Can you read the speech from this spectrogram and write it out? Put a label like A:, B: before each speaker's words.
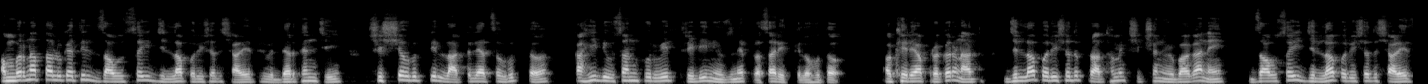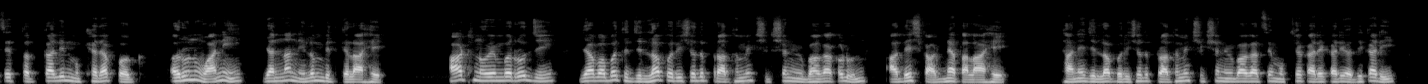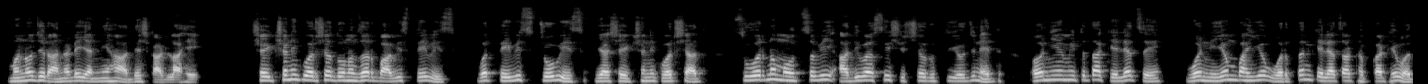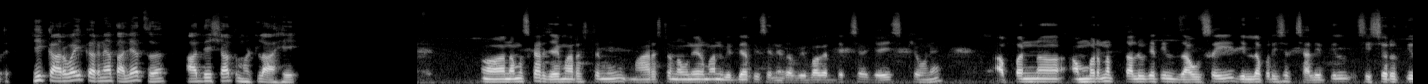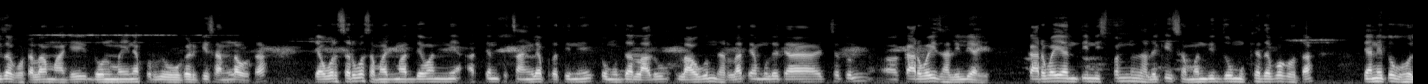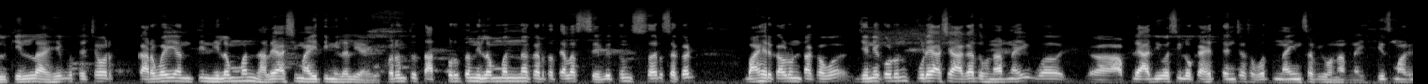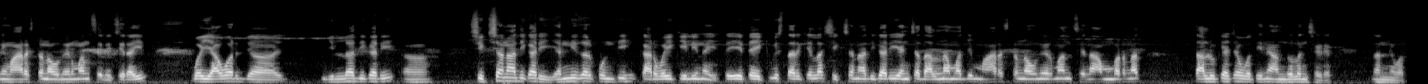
A: अंबरनाथ तालुक्यातील जावसई जिल्हा परिषद शाळेतील विद्यार्थ्यांची शिष्यवृत्ती लाटल्याचं वृत्त काही दिवसांपूर्वी थ्री डी न्यूजने प्रसारित केलं होतं. अखेर या प्रकरणात जिल्हा परिषद प्राथमिक शिक्षण विभागाने जावसई जिल्हा परिषद शाळेचे तत्कालीन मुख्याध्यापक अरुण वाणी यांना निलंबित केलं आहे. आठ नोव्हेंबर रोजी याबाबत जिल्हा परिषद प्राथमिक शिक्षण विभागाकडून आदेश काढण्यात आला आहे. ठाणे जिल्हा परिषद प्राथमिक शिक्षण विभागाचे मुख्य कार्यकारी अधिकारी मनोज रानडे यांनी हा आदेश काढला आहे. शैक्षणिक वर्ष दोन हजार बावीस तेवीस व तेवीस चोवीस या शैक्षणिक वर्षात सुवर्ण महोत्सवी आदिवासी शिष्यवृत्ती योजनेत अनियमितता केल्याचे व नियमबाह्य वर्तन केल्याचा ठपका ठेवत ही कारवाई करण्यात आल्याचं आदेशात म्हटलं आहे.
B: नमस्कार. जय महाराष्ट्र. मी महाराष्ट्र नवनिर्माण विद्यार्थी सेनेचा विभाग अध्यक्ष जयेश खेवणे. आपण अंबरनाथ तालुक्यातील जावसई जिल्हा परिषद शाळेतील शिष्यवृत्तीचा घोटाळा मागे दोन महिन्यापूर्वी उघडकीस आणला होता. त्यावर सर्व समाज माध्यमांनी अत्यंत चांगल्या प्रतीने तो मुद्दा लादू लावून धरला. त्यामुळे त्याच्यातून कारवाई झालेली आहे. कारवाई अंती निष्पन्न झालं की संबंधित जो मुख्याध्यापक होता त्याने तो घोल केलेला आहे व त्याच्यावर कारवाई अंती निलंबन झाले अशी माहिती मिळाली आहे. परंतु तात्पुरतं निलंबन न करता त्याला सेवेतून सरसकट बाहेर काढून टाकावं जेणेकरून पुढे असे आघात होणार नाही व आपले आदिवासी लोक आहेत त्यांच्यासोबत नाइंसाफी होणार नाही. हीच मागणी महाराष्ट्र नवनिर्माण सेनेची राहील व यावर ज- जिल्हाधिकारी शिक्षणाधिकारी यांनी जर कोणतीही कारवाई केली नाही तर येत्या एकवीस तारखेला शिक्षणाधिकारी यांच्या दालनामध्ये महाराष्ट्र नवनिर्माण सेना अंबरनाथ तालुक्याच्या वतीने आंदोलन छेडेल. धन्यवाद.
